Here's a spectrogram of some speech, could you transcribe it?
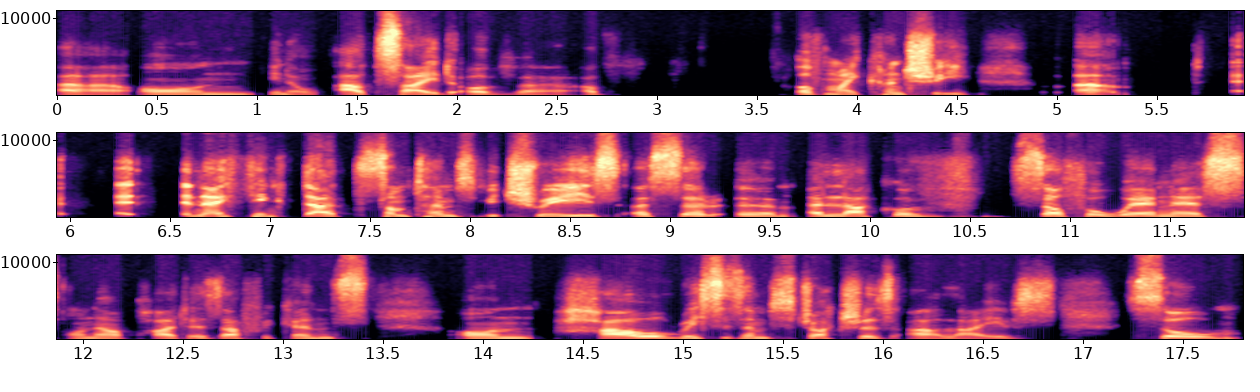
uh, on, you know, outside of, uh, of, of my country. Um, and I think that sometimes betrays a, um, a lack of self awareness on our part as Africans on how racism structures our lives. So,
